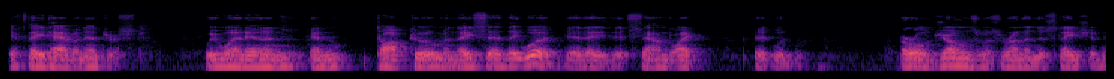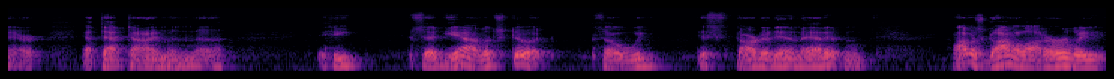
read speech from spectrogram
if they'd have an interest. We went in and, and talked to them, and they said they would. They, it sounded like it would. Earl Jones was running the station there at that time, and uh, he said, "Yeah, let's do it." So we just started in at it, and I was gone a lot early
